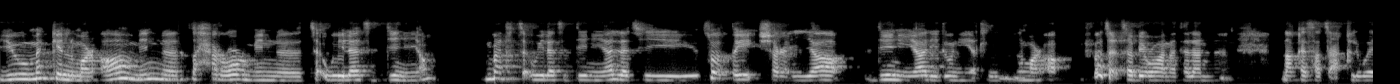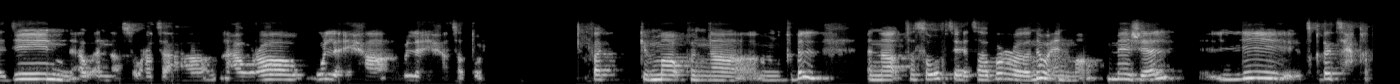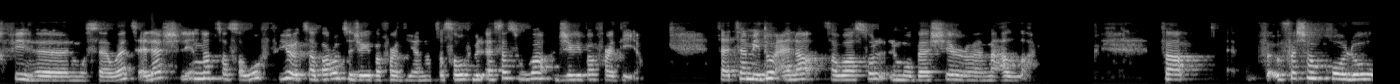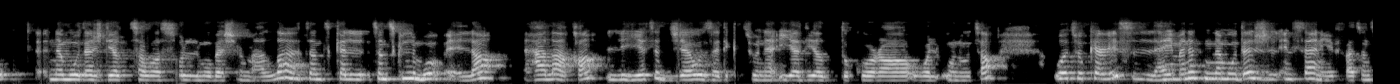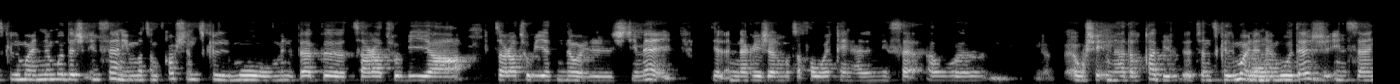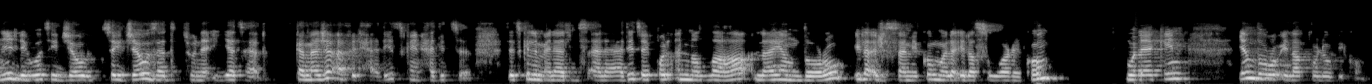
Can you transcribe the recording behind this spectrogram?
يمكن المرأة من التحرر من التأويلات الدينية. بعض التأويلات الدينية التي تعطي شرعية دينية لدونية المرأة فتعتبرها مثلا ناقصة عقل ودين أو أن صورتها عورة واللائحة واللائحة تطول. فكما قلنا من قبل أن التصوف تعتبر نوعا ما مجال اللي تقدر تحقق فيه المساواة. علاش؟ لأن التصوف يعتبر تجربة فردية أن التصوف بالأساس هو تجربة فردية تعتمد على التواصل المباشر مع الله. ف فاش نقولوا نموذج ديال التواصل المباشر مع الله تنتكلموا على علاقة اللي هي تتجاوز هذيك الثنائية ديال الذكورة والأنوثة وتكرس الهيمنة النموذج الإنساني. فتنتكلموا عن النموذج الإنساني ما تنبقاوش نتكلموا من باب التراتبية تراتبية النوع الاجتماعي ديال أن الرجال متفوقين على النساء أو أو شيء من هذا القبيل. تنتكلموا على نموذج إنساني اللي هو تيتجاوز تيتجاوز هذه الثنائيات هذه كما جاء في الحديث كاين حديث تتكلم على هذه المسألة هذه تيقول أن الله لا ينظر إلى أجسامكم ولا إلى صوركم ولكن ينظر إلى قلوبكم.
